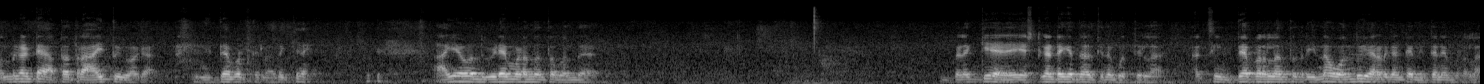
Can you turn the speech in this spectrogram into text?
ಒಂದು ಗಂಟೆ ಹತ್ತತ್ರ ಆಯಿತು ಇವಾಗ. ನಿದ್ದೆ ಬರ್ತಿಲ್ಲ, ಅದಕ್ಕೆ ಹಾಗೆ ಒಂದು ವಿಡಿಯೋ ಮಾಡೋಣ ಅಂತ ಬಂದೆ. ಬೆಳಗ್ಗೆ ಎಷ್ಟು ಗಂಟೆಗೆ ಎದ್ದೇಳ್ತೀನೋ ಗೊತ್ತಿಲ್ಲ. ಆ್ಯಕ್ಚುಲಿ ನಿದ್ದೆ ಬರಲ್ಲ ಅಂತಂದ್ರೆ ಇನ್ನೂ ಒಂದು, ಎರಡು ಗಂಟೆ ನಿದ್ದೆನೇ ಬರಲ್ಲ.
